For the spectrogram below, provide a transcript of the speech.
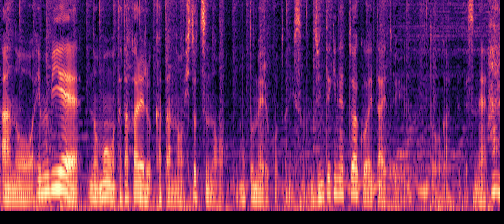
あの MBA の門を叩かれる方の一つの求めることにその人的ネットワークを得たいということがあってですねはい。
